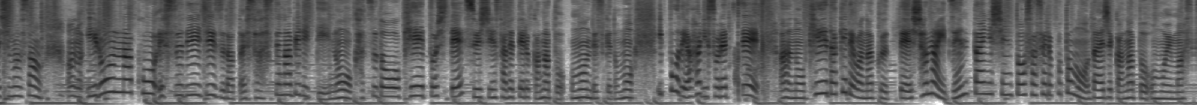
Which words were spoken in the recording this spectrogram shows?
大島さんあのいろんなこう SDGs だったりサステナビリティの活動を経営として推進されてるかなと思うんですけども一方でやはりそれってあの経営だけではなくって社内全体に浸透させることも大事かなと思います。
